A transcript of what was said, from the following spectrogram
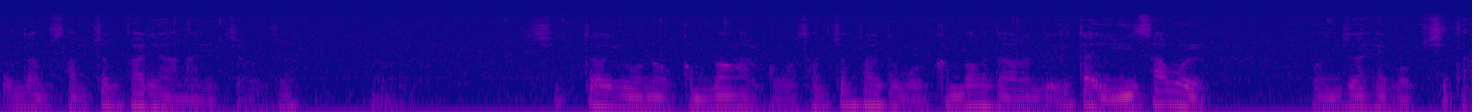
그 다음 3.8이 하나? 10 더하기 5는 금방 할 거고, 3.8도 뭐 금방 다 하는데, 일단 2, 3을 먼저 해봅시다.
